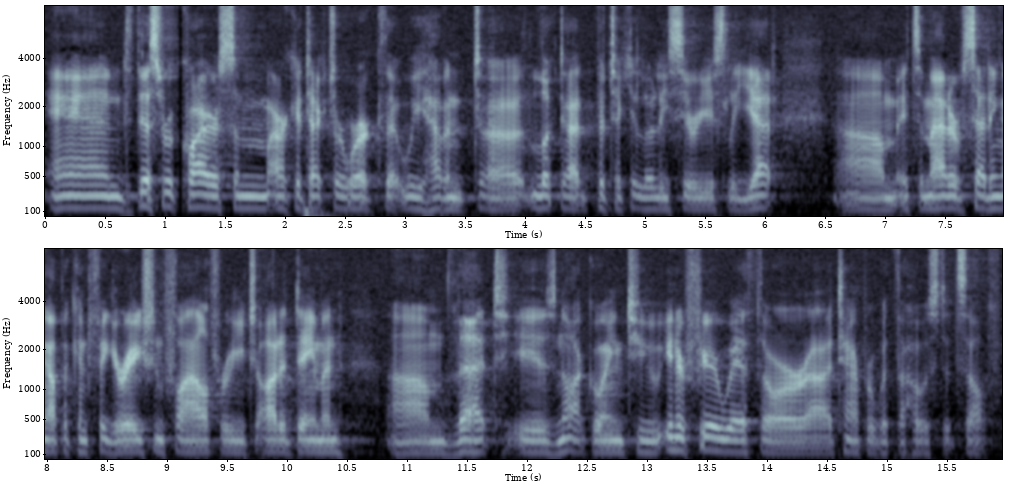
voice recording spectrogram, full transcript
And this requires some architecture work that we haven't uh, looked at particularly seriously yet. Um, it's a matter of setting up a configuration file for each audit daemon um, that is not going to interfere with or uh, tamper with the host itself.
